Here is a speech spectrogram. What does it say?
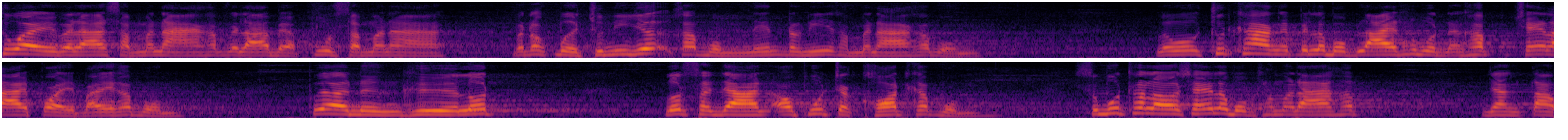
ช่วยเวลาสัมมนาครับเวลาแบบพูดสัมมนาไม่ต้องเปิดชุดนี้เยอะครับผมเน้นตรงนี้สัมมนาครับผมแล้วชุดข้างเป็นระบบลน์ทั้งหมดนะครับ ใช้ลน์ปล่อยไปครับผม เพื่อหนึ่งคือลดลดสัญญาณเอาพูดจากคอร์สครับผม สมมุติถ้าเราใช้ระบบธรรมดาครับ อย่างต่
